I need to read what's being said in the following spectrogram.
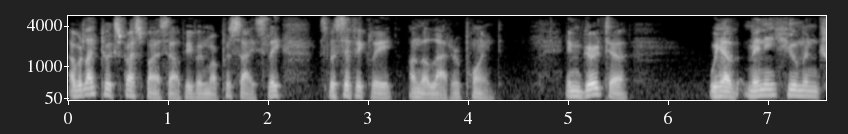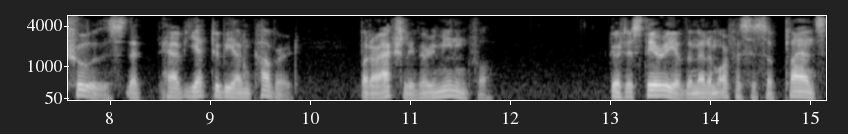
I would like to express myself even more precisely, specifically on the latter point. In Goethe, we have many human truths that have yet to be uncovered, but are actually very meaningful. Goethe's theory of the metamorphosis of plants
